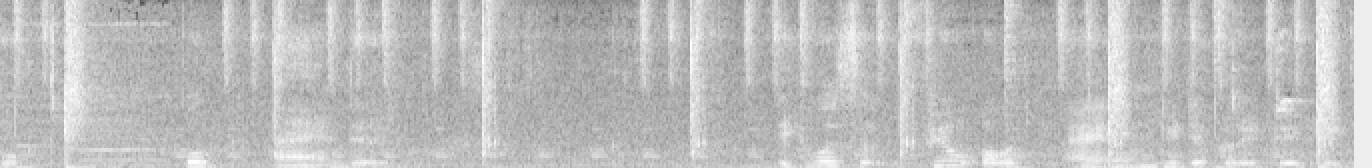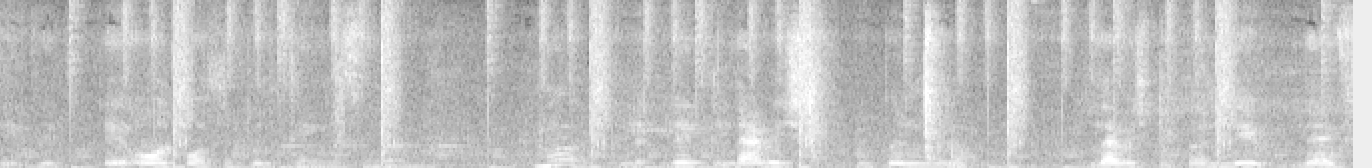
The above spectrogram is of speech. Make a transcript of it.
booked, booked, and uh, it was a few hours, and we decorated it with uh, all possible things, you know, you know, like lavish people, lavish people live lives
